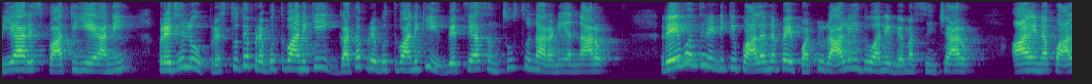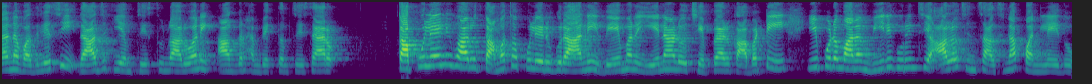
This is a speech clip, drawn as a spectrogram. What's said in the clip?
బీఆర్ఎస్ పార్టీయే అని ప్రజలు ప్రస్తుత ప్రభుత్వానికి గత ప్రభుత్వానికి వ్యత్యాసం చూస్తున్నారని అన్నారు. రేవంత్ రెడ్డికి పాలనపై పట్టు రాలేదు అని విమర్శించారు. ఆయన పాలన వదిలేసి రాజకీయం చేస్తున్నారు అని ఆగ్రహం వ్యక్తం చేశారు. తప్పులేని వారు తమ తప్పులేరుగురా అని వేమన ఏనాడో చెప్పారు కాబట్టి ఇప్పుడు మనం వీరి గురించి ఆలోచించాల్సిన పని లేదు.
